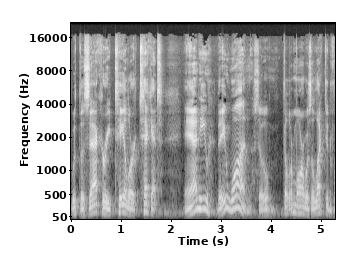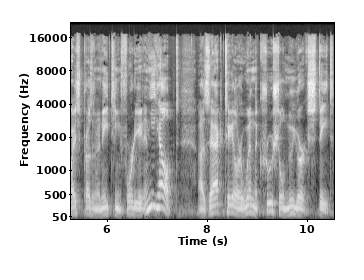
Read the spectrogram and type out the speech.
with the Zachary Taylor ticket and he they won. So Fillmore was elected vice president in 1848, and he helped uh, Zach Taylor win the crucial New York state.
